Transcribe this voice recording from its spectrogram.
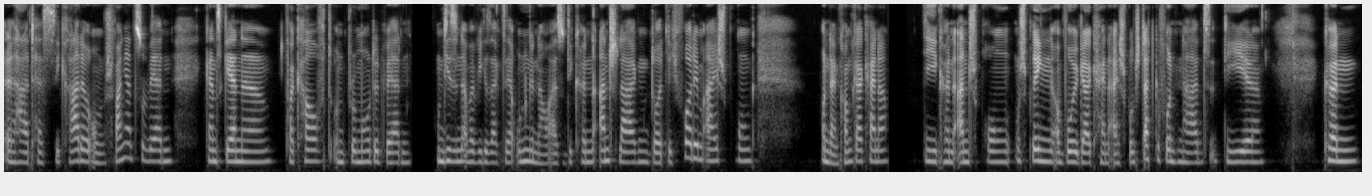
LH-Tests, die gerade um schwanger zu werden, ganz gerne verkauft und promoted werden. Und die sind aber, wie gesagt, sehr ungenau. Also die können anschlagen deutlich vor dem Eisprung und dann kommt gar keiner. Die können Ansprung springen, obwohl gar kein Eisprung stattgefunden hat. Die können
